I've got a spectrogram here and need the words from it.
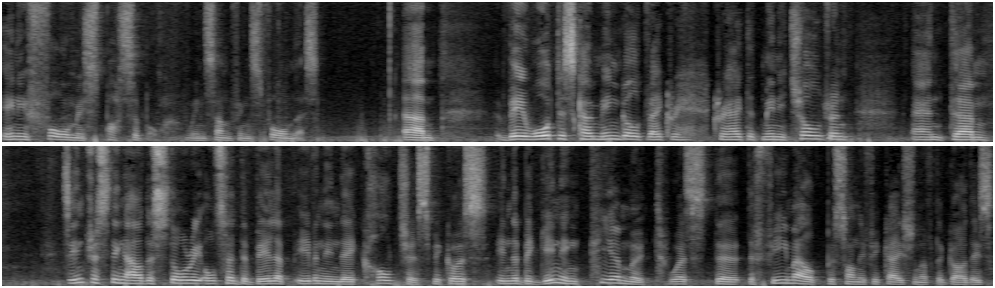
any form is possible when something's formless. Um, their waters commingled, they cre- created many children. And um, it's interesting how the story also developed even in their cultures because in the beginning, Tiamat was the, the female personification of the goddess,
